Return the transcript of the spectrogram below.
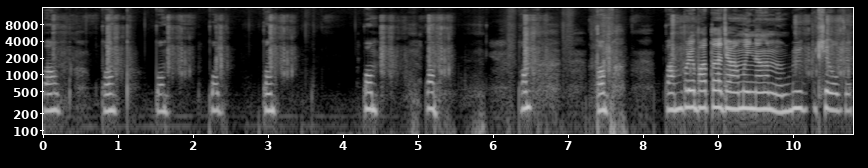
Bam. Bam. Bam. Bam. Bam. Bam. Bam. Bam. Bam. Ben buraya patlayacağıma inanamıyorum. Büyük bir şey olacak.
